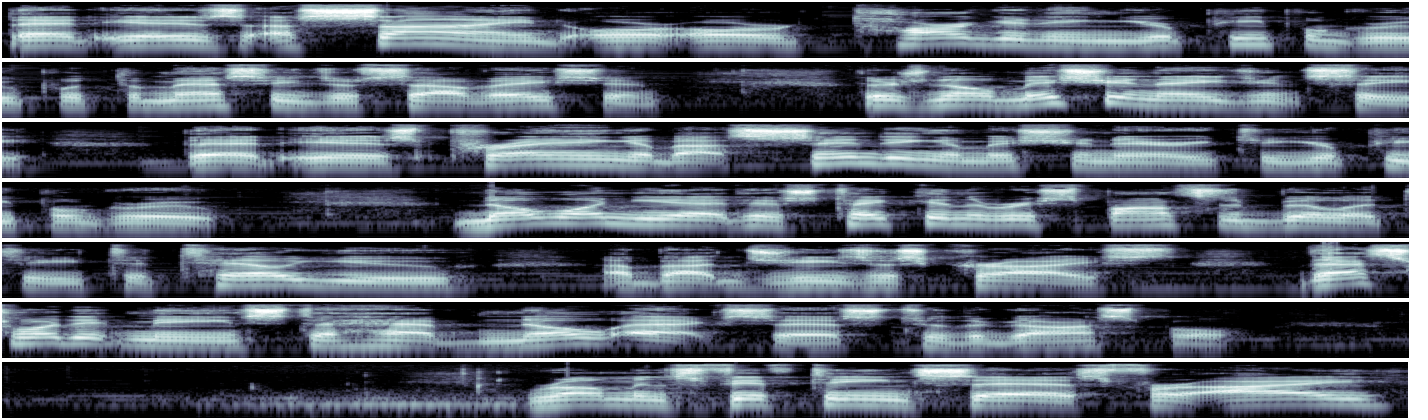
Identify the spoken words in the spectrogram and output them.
that is assigned or, or targeting your people group with the message of salvation. There's no mission agency that is praying about sending a missionary to your people group. No one yet has taken the responsibility to tell you about Jesus Christ. That's what it means to have no access to the gospel. Romans 15 says, For I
